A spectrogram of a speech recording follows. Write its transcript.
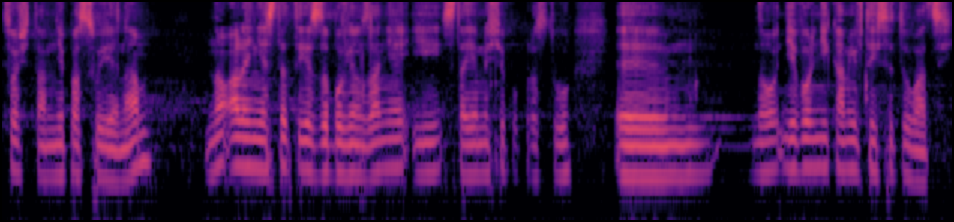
coś tam nie pasuje nam, no ale niestety jest zobowiązanie i stajemy się po prostu no, niewolnikami w tej sytuacji.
